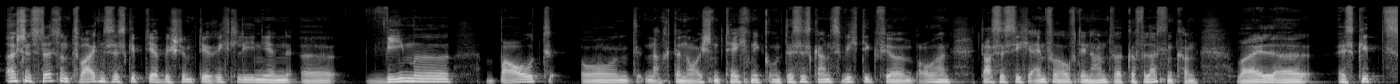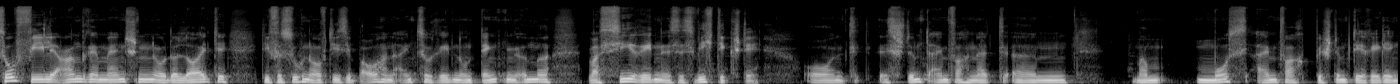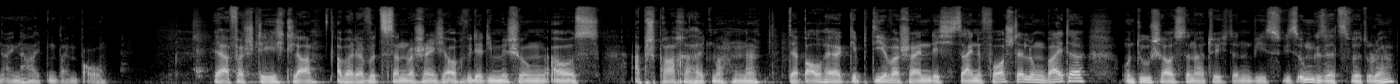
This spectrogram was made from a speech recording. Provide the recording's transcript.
Erstens das und zweitens, es gibt ja bestimmte Richtlinien, äh, wie man baut und nach der neuesten Technik. Und das ist ganz wichtig für einen Bauherrn, dass er sich einfach auf den Handwerker verlassen kann. Weil äh, es gibt so viele andere Menschen oder Leute, die versuchen, auf diese Bauherren einzureden und denken immer, was sie reden, ist das Wichtigste. Und es stimmt einfach nicht. Ähm, man muss einfach bestimmte Regeln einhalten beim Bau. Ja, verstehe ich, klar. Aber da wird es dann wahrscheinlich auch wieder die Mischung aus Absprache halt machen. Ne? Der Bauherr gibt dir wahrscheinlich seine Vorstellungen weiter und du schaust dann natürlich dann, wie es umgesetzt wird, oder?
